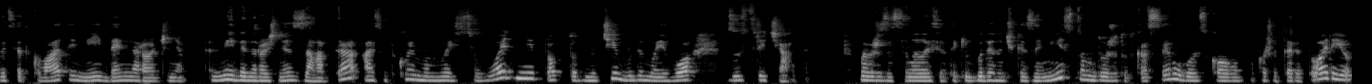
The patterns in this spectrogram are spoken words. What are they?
відсвяткувати мій день народження. Мій день народження завтра, а святкуємо ми сьогодні, тобто вночі будемо його зустрічати. Ми вже заселилися в такі будиночки за містом, дуже тут красиво, обов'язково покажу територію.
